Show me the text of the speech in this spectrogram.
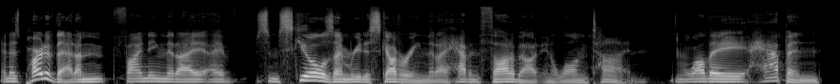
And as part of that, I'm finding that I, I have some skills I'm rediscovering that I haven't thought about in a long time. And while they happen,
